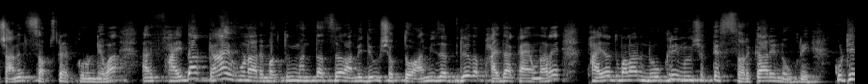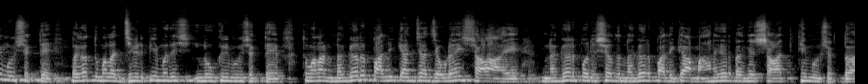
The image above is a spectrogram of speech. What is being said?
चॅनल सबस्क्राईब करून ठेवा. आणि फायदा काय होणार आहे? मग तुम्ही म्हणता सर आम्ही देऊ शकतो. आम्ही जर दिलं तर फायदा काय होणार आहे? फायदा तुम्हाला नोकरी मिळू शकते सरकारी नोकरी. कुठे मिळू शकते? बघा तुम्हाला झेडपीमध्ये नोकरी मिळू शकते. तुम्हाला नगरपालिकांच्या जेवढ्याही शाळा आहे नगर परिषद नगरपालिका महानगरपालिका शाळा तिथे मिळू शकतं.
